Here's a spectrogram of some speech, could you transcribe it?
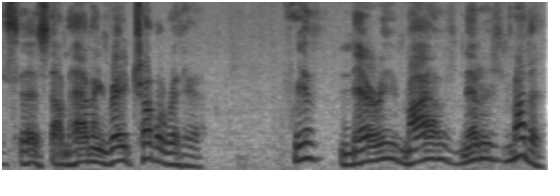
He says, I'm having great trouble with her. With Mary Miles Miller's mother.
